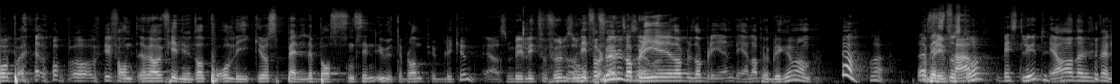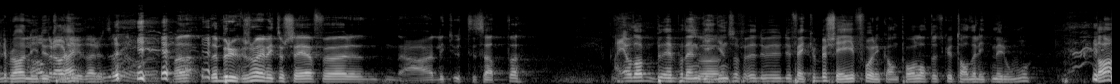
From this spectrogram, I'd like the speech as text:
og, og, og vi, fant, vi har jo funnet ut at Pål liker å spille bassen sin ute blant publikum. ja, som blir litt for full. Så Litt for full, da blir, da, da blir en del av publikum. Han. Det er best å stå. Best lyd. Ja, det er veldig bra lyd Ja, ute der. lyd der ute. Det Men det bruker som regel ikke å skje før ja, litt uti settet. Nei, og da, på den Så- gigen så du, du fikk jo beskjed i forkant Pål at du skulle ta det litt med ro. Da.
